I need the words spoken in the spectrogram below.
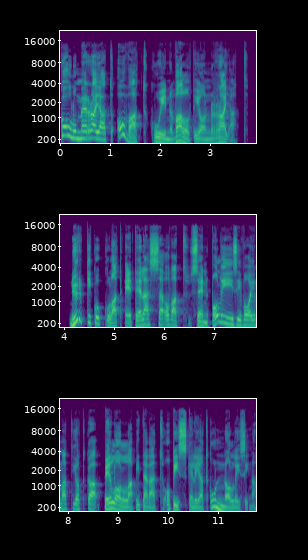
koulumme rajat ovat kuin valtion rajat – Nyrkkikukkulat etelässä ovat sen poliisivoimat, jotka pelolla pitävät opiskelijat kunnollisina.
